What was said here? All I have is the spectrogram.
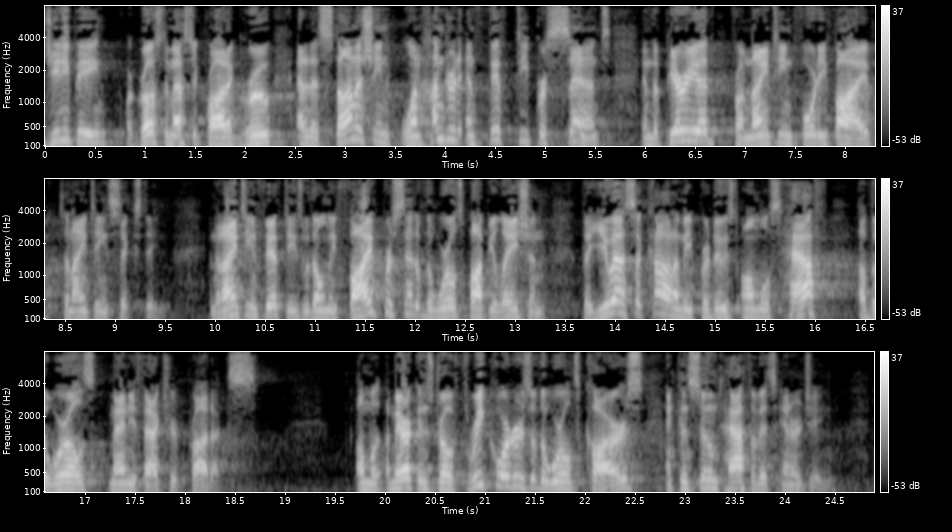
GDP, or gross domestic product, grew at an astonishing 150% in the period from 1945 to 1960. In the 1950s, with only 5% of the world's population, the U.S. economy produced almost half of the world's manufactured products. Americans drove three quarters of the world's cars and consumed half of its energy.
